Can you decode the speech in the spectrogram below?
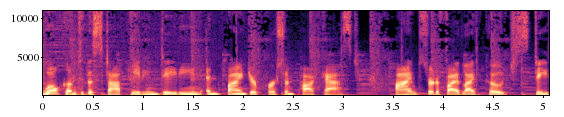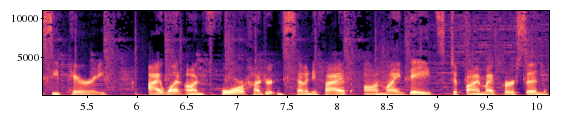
Welcome to the Stop Hating Dating and Find Your Person podcast. I'm certified life coach Stacy Perry. I went on 475 online dates to find my person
